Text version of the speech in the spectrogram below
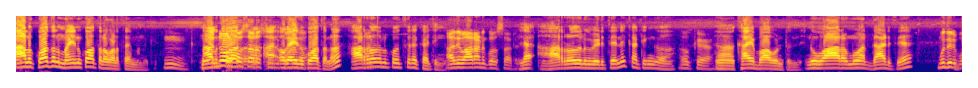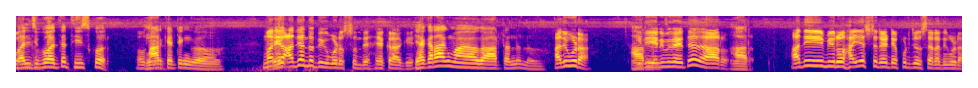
నాలుగు కోతలు మైన్ కోతలు పడతాయి మనకి. నాలుగు ఒక ఐదు కోతలు. ఆరు రోజులకు వస్తే కటింగ్ అది వారానికి ఒకసారి లే ఆరు రోజులకు పెడితేనే కటింగ్ కాయ బాగుంటుంది. నువ్వు వారము అది దాడితే పలిచిపోతే తీసుకోరు. మార్కెటింగ్ మరి అది ఎంత దిగుబడి వస్తుంది ఎకరాకి? ఎకరాకు మా ఆరు టన్నులు. అది కూడా? ఇది ఎనిమిది అయితే ఆరు. ఆరు. అది మీరు హైయెస్ట్ రేట్ ఎప్పుడు చూసారు అది కూడా?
